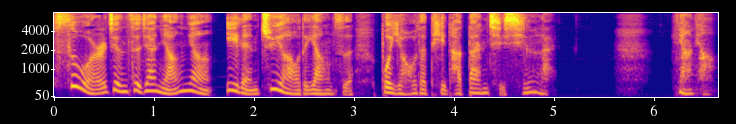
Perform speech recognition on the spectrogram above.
素儿见自家娘娘一脸倨傲的样子，不由得替她担起心来。娘娘，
